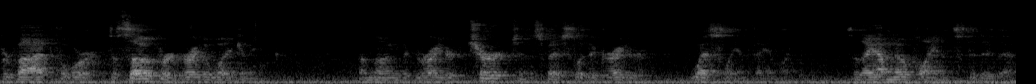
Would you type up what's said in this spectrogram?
provide for, to sow for a great awakening among the greater church and especially the greater Wesleyan family. So they have no plans to do that.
